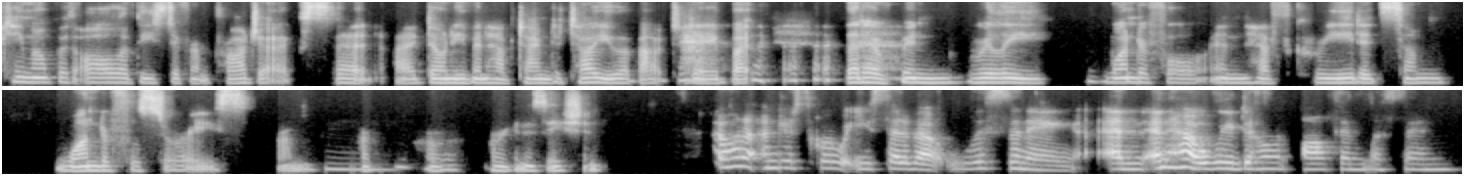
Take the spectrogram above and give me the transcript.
came up with all of these different projects that I don't even have time to tell you about today, but that have been really wonderful and have created some wonderful stories from mm. our, our organization. I want to underscore what you said about listening and, and how we don't often listen.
